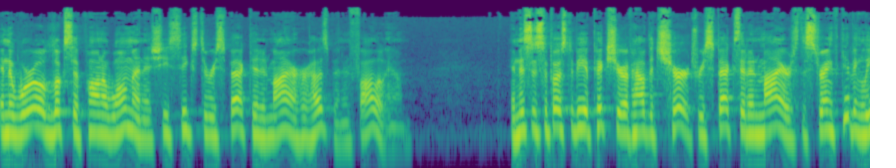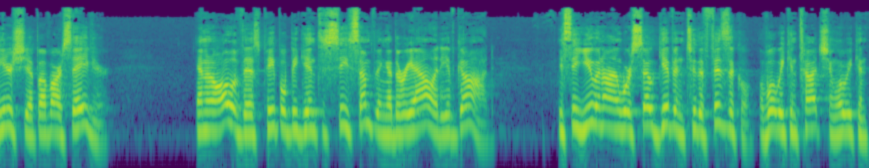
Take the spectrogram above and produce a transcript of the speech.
And the world looks upon a woman as she seeks to respect and admire her husband and follow him. And this is supposed to be a picture of how the church respects and admires the strength giving leadership of our Savior. And in all of this, people begin to see something of the reality of God. You see, you and I were so given to the physical of what we can touch and what we can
